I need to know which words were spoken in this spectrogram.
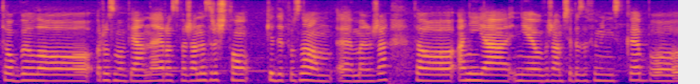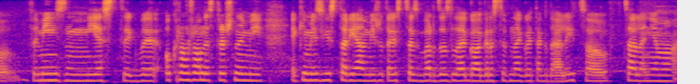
to było rozmawiane, rozważane. Zresztą, kiedy poznałam e, męża, to ani ja nie uważałam siebie za feministkę, bo feminizm jest jakby okrążony strasznymi jakimiś historiami, że to jest coś bardzo złego, agresywnego i tak dalej, co wcale nie ma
